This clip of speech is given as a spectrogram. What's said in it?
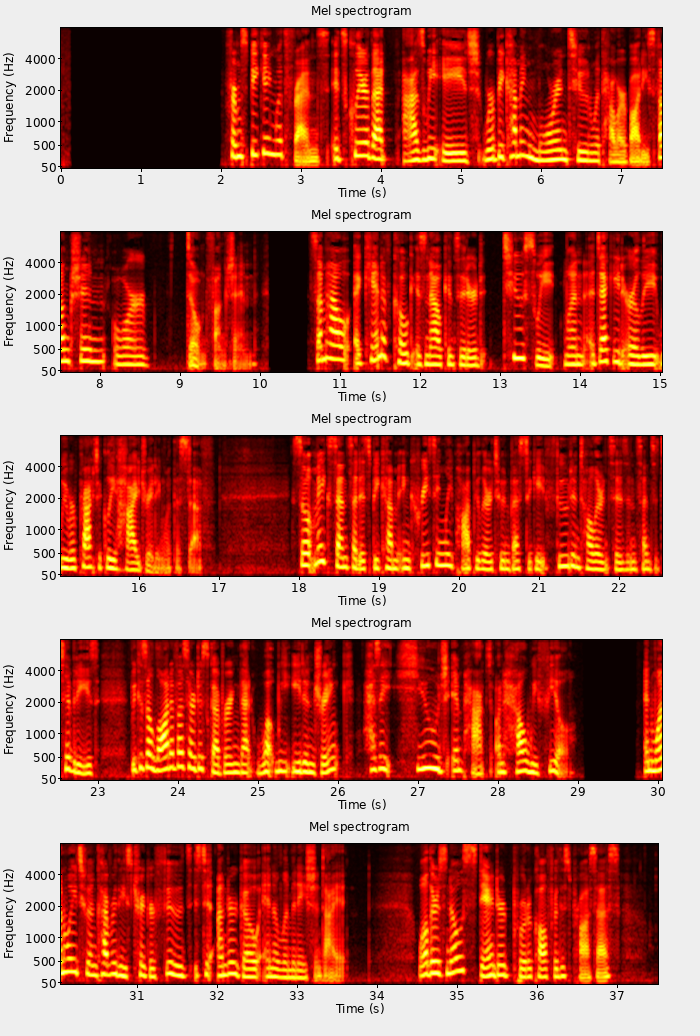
From speaking with friends, it's clear that as we age, we're becoming more in tune with how our bodies function or don't function. Somehow, a can of Coke is now considered too sweet when a decade early we were practically hydrating with the stuff. So it makes sense that it's become increasingly popular to investigate food intolerances and sensitivities because a lot of us are discovering that what we eat and drink has a huge impact on how we feel. And one way to uncover these trigger foods is to undergo an elimination diet. While there's no standard protocol for this process,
